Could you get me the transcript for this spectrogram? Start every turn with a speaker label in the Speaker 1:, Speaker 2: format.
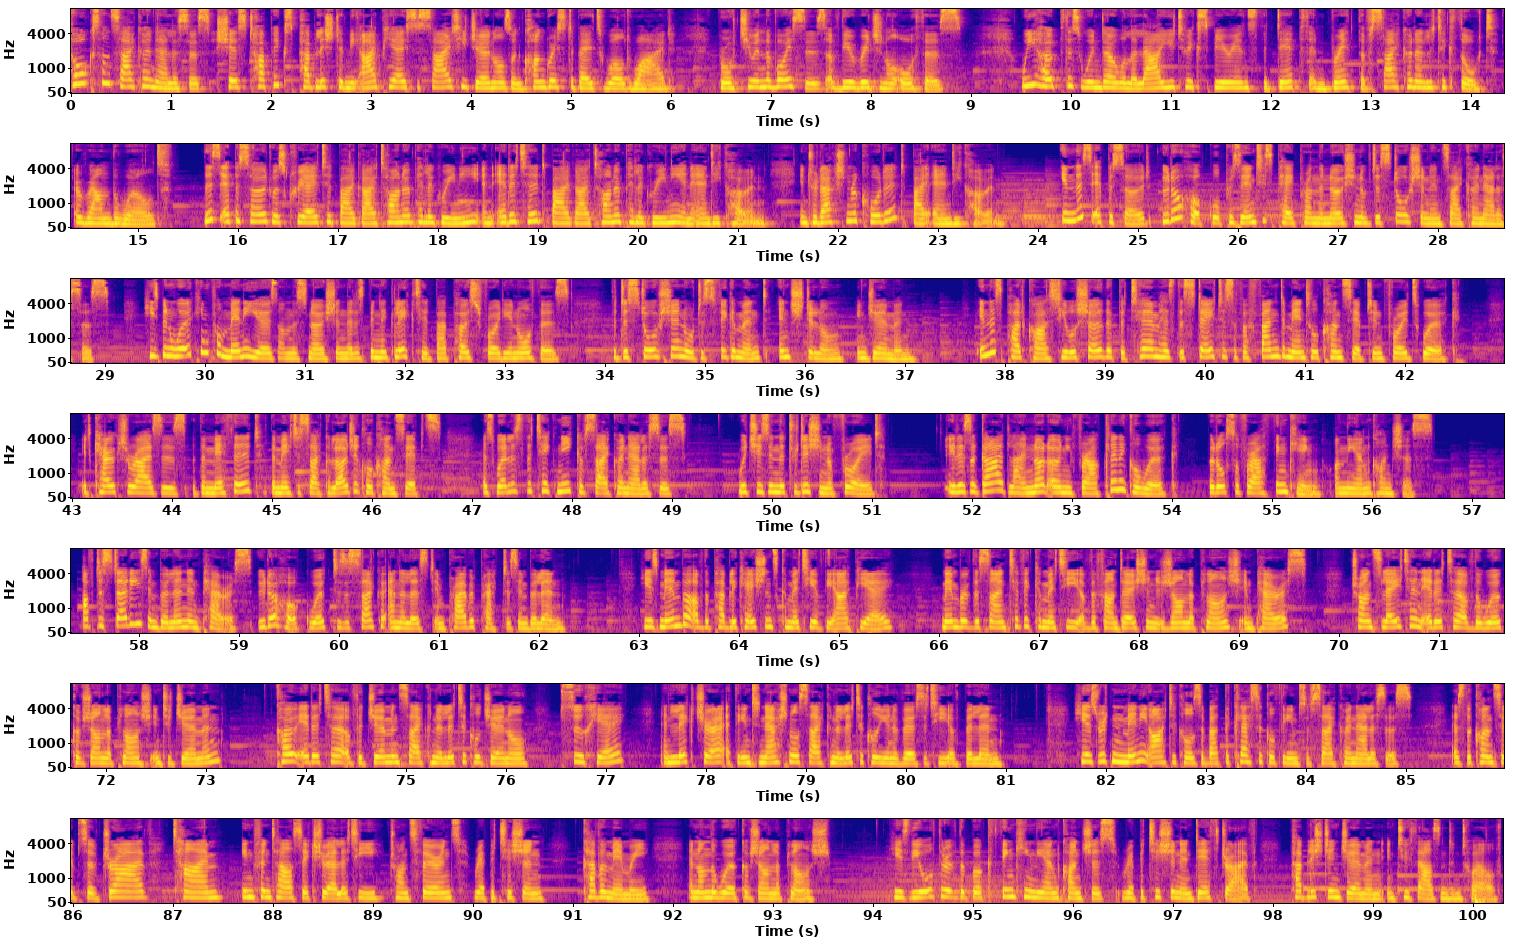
Speaker 1: Talks on Psychoanalysis shares topics published in the IPA Society journals and Congress debates worldwide, brought to you in the voices of the original authors. We hope this window will allow you to experience the depth and breadth of psychoanalytic thought around the world. This episode was created by Gaetano Pellegrini and edited by Gaetano Pellegrini and Andy Cohen. Introduction recorded by Andy Cohen. In this episode, Udo Hock will present his paper on the notion of distortion in psychoanalysis. He's been working for many years on this notion that has been neglected by post Freudian authors the distortion or disfigurement, Entstellung in German. In this podcast, he will show that the term has the status of a fundamental concept in Freud's work. It characterizes the method, the metapsychological concepts, as well as the technique of psychoanalysis, which is in the tradition of Freud. It is a guideline not only for our clinical work, but also for our thinking on the unconscious. After studies in Berlin and Paris, Udo Hock worked as a psychoanalyst in private practice in Berlin. He is member of the Publications Committee of the IPA, member of the Scientific Committee of the Foundation Jean Laplanche in Paris, translator and editor of the work of Jean Laplanche into German, co editor of the German psychoanalytical journal Psyche, and lecturer at the International Psychoanalytical University of Berlin. He has written many articles about the classical themes of psychoanalysis as the concepts of drive, time, infantile sexuality, transference, repetition, cover memory, and on the work of Jean Laplanche. He is the author of the book Thinking the Unconscious Repetition and Death Drive, published in German in 2012.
